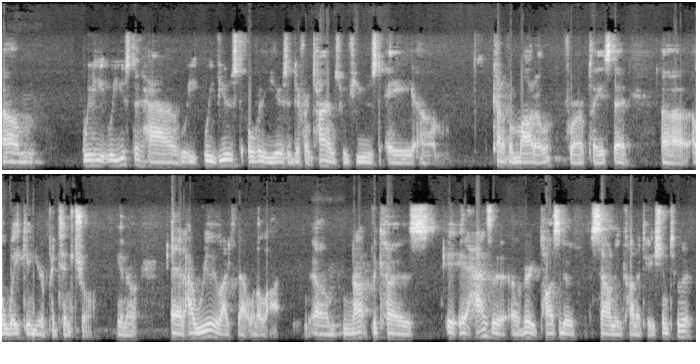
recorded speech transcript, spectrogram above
Um, we we used to have we we've used over the years at different times we've used a um, kind of a motto for our place that uh, awaken your potential you know? And I really liked that one a lot. Um, not because it, it has a, a, very positive sounding connotation to it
